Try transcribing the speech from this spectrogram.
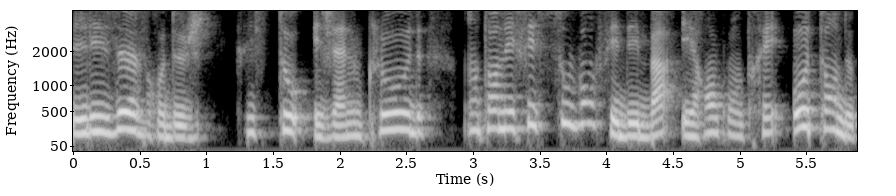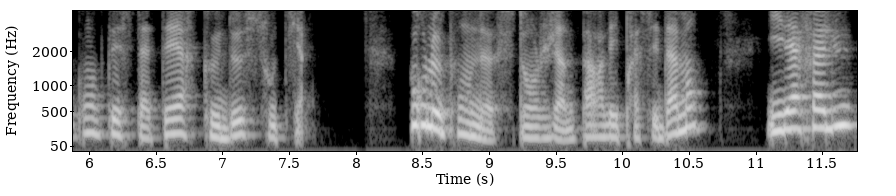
Les œuvres de Christo et Jeanne-Claude ont en effet souvent fait débat et rencontré autant de contestataires que de soutiens. Pour le Pont Neuf, dont je viens de parler précédemment, il a fallu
